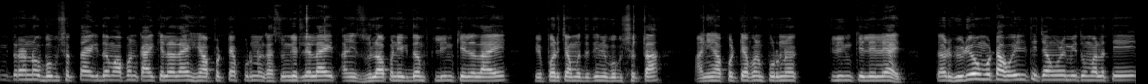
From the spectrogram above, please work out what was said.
मित्रांनो बघू शकता एकदम आपण काय केलेलं आहे. ह्या पट्ट्या पूर्ण घासून घेतलेल्या आहेत आणि झुला पण एकदम क्लीन केलेला आहे. पेपरच्या मदतीने बघू शकता. आणि ह्या पट्ट्या पण पूर्ण क्लीन केलेल्या आहेत. तर व्हिडिओ मोठा होईल त्याच्यामुळे मी तुम्हाला ते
